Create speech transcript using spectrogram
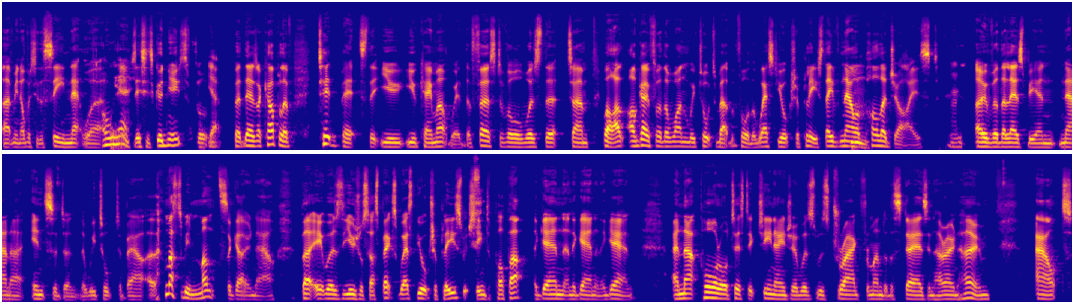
I mean, obviously the SEEN Network. Oh yes, this is good news. For, yeah, but there's a couple of tidbits that you you came up with. The first of all was that. Um, well, I'll, I'll, go for the one we've talked about before. The West Yorkshire Police. They've now mm. apologised mm. over the lesbian Nana incident that we talked about. Uh, must have been months ago now, but it was the usual suspects, West Yorkshire Police, which seemed to pop up again and again and again and that poor autistic teenager was was dragged from under the stairs in her own home out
